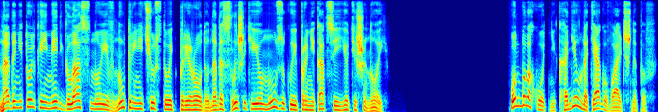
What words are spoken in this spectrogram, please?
Надо не только иметь глаз, но и внутренне чувствовать природу, надо слышать ее музыку и проникаться ее тишиной. Он был охотник, ходил на тягу вальдшнепов.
